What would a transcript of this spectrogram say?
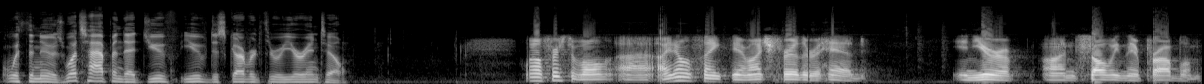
with the news? What's happened that you've you've discovered through your intel? Well, first of all, uh, I don't think they're much further ahead in Europe on solving their problem,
